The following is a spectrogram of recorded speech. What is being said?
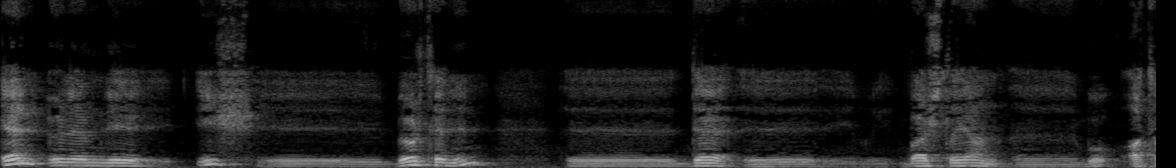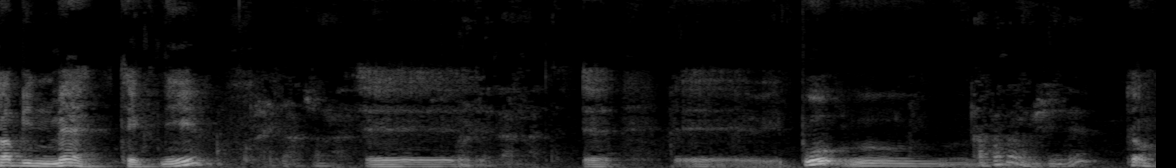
En önemli iş e, Börte'nin de e, başlayan e, bu ata binme tekniği e, bu Kapatalım şimdi. tamam.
